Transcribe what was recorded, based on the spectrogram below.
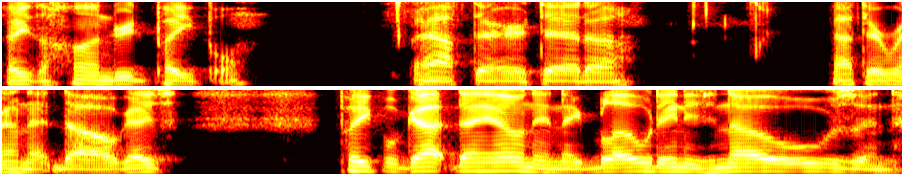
there's a hundred people out there at that, uh, out there around that dog. There's people got down and they blowed in his nose and,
